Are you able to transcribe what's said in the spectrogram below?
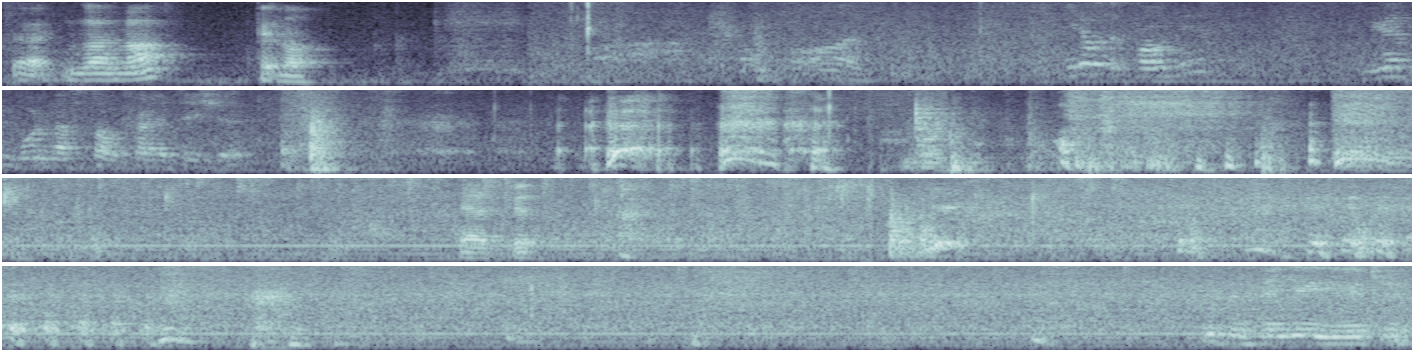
sorry, I'm going off. Bit more. You know what the problem is? You haven't bought enough Soul Trader t-shirts. Yeah, it's good. This is video YouTube.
